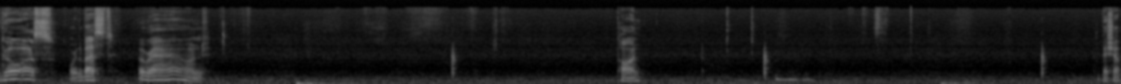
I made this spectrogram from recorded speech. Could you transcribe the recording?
Go us. We're the best around. Pawn. Bishop.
